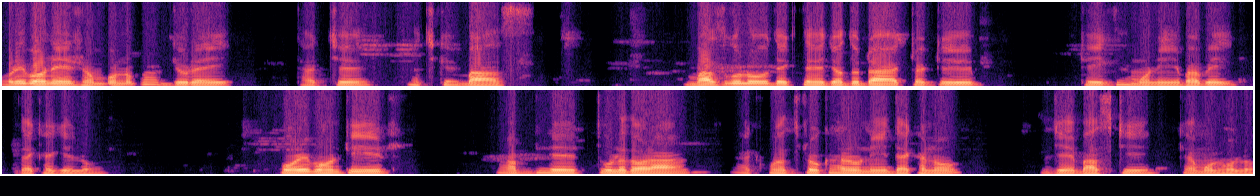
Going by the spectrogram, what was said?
পরিবহনের সম্পূর্ণ পাঠ জুড়েই থাকছে আজকে বাস। বাসগুলো দেখতে যতটা অ্যাট্রাকটিভ ঠিক তেমনই ভাবেই দেখা গেল। পরিবহনটির আপডেট তুলে ধরা একমাত্র কারণে দেখানো যে বাসটি কেমন হলো।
